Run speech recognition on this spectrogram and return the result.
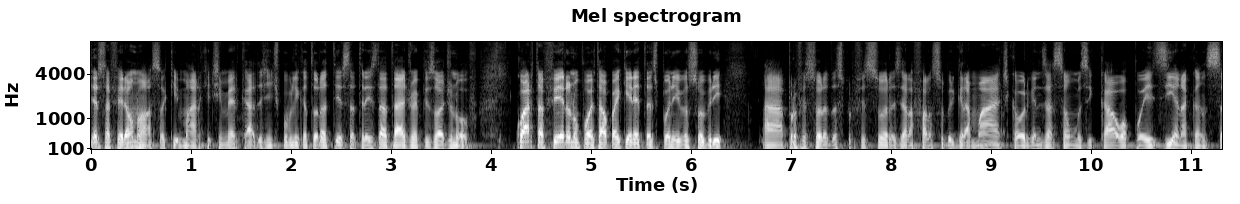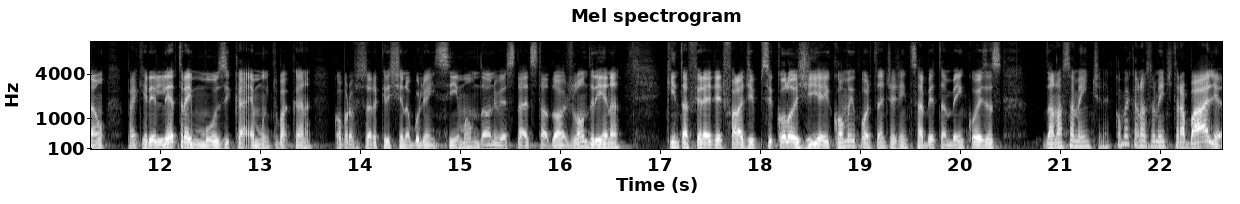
Terça-feira é o nosso aqui, Marketing e Mercado. A gente publica toda terça, três da tarde, um episódio novo. Quarta-feira, no portal Pai Querer, está disponível sobre a professora das professoras. Ela fala sobre gramática, organização musical, a poesia na canção. Pai Querer Letra e Música, é muito bacana, com a professora Cristina Bulhões Simon, da Universidade Estadual de Londrina. Quinta-feira é dia de falar de psicologia e como é importante a gente saber também coisas da nossa mente, né? Como é que a nossa mente trabalha?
